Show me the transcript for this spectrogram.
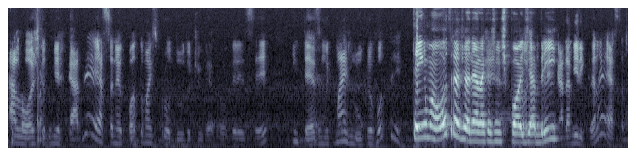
a lógica do mercado é essa, né? Quanto mais produto eu tiver para oferecer, em tese, muito mais lucro eu vou ter. Tem uma outra janela que a gente A pode do abrir. mercado americano é essa, né?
